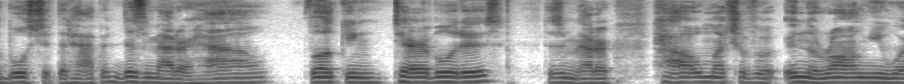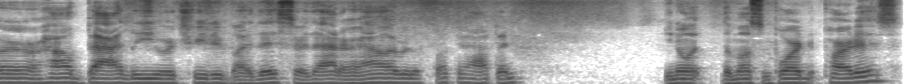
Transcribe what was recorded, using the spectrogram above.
the bullshit that happened. Doesn't matter how fucking terrible it is. Doesn't matter how much of a in the wrong you were or how badly you were treated by this or that or however the fuck it happened you know what the most important part is?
